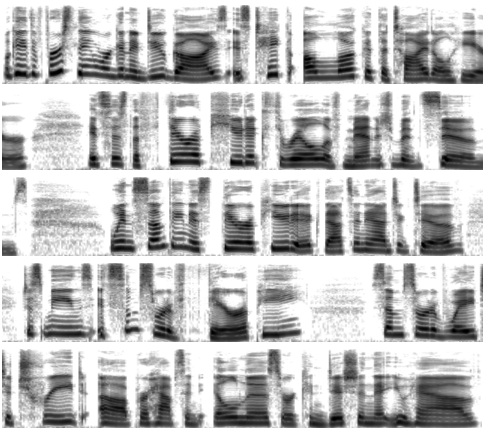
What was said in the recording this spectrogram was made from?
Okay, the first thing we're going to do, guys, is take a look at the title here. It says The Therapeutic Thrill of Management Sims. When something is therapeutic, that's an adjective, just means it's some sort of therapy, some sort of way to treat uh, perhaps an illness or a condition that you have.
